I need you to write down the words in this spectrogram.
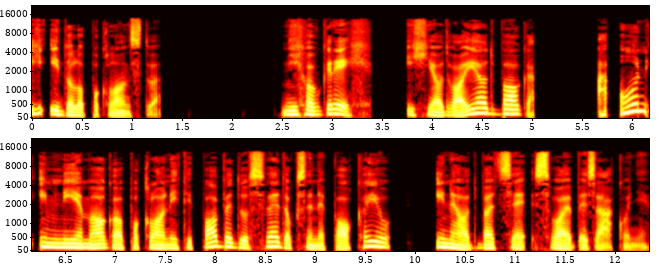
i idolopoklonstva. Njihov greh ih je odvojio od Boga, a on im nije mogao pokloniti pobedu sve dok se ne pokaju i ne odbace svoje bezakonje.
